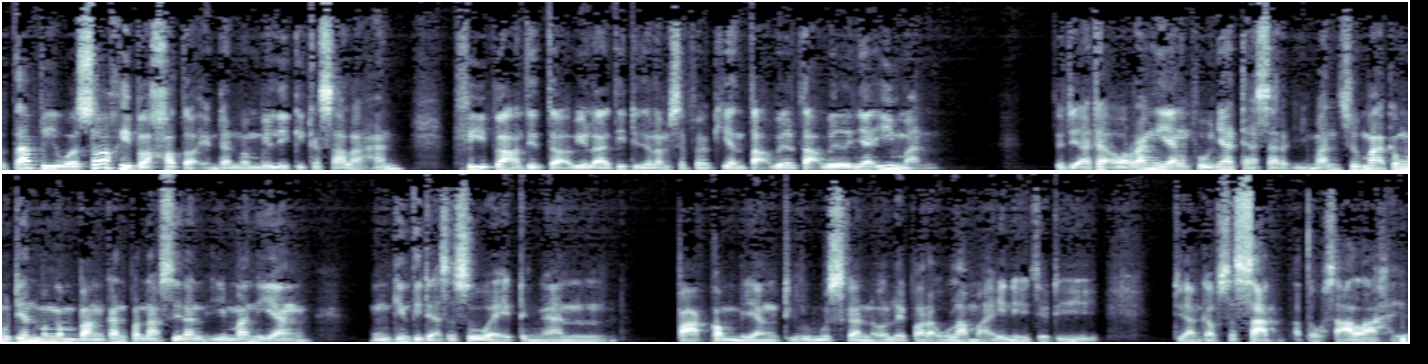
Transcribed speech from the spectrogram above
tetapi wasahibah khata'in dan memiliki kesalahan fi ba'di ta'wilati di dalam sebagian takwil-takwilnya iman. Jadi ada orang yang punya dasar iman cuma kemudian mengembangkan penafsiran iman yang mungkin tidak sesuai dengan pakem yang dirumuskan oleh para ulama ini jadi dianggap sesat atau salah ya.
